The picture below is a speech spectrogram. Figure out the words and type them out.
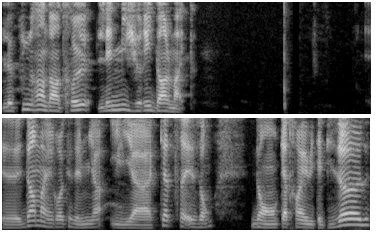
le plus grand d'entre eux, l'ennemi juré All euh, dans My Hero Academia, il y a 4 saisons, dont 88 épisodes,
